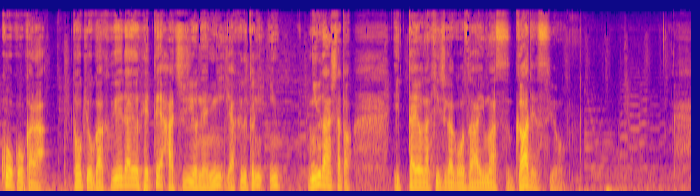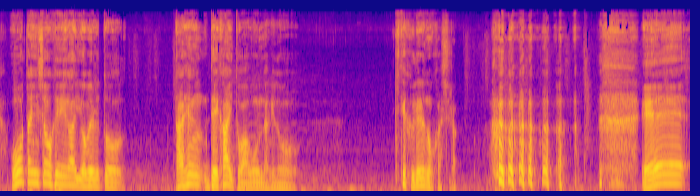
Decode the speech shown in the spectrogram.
高校から東京学芸大を経て84年にヤクルトに入団したといったような記事がございますがですよ。大谷翔平が呼べると大変でかいとは思うんだけど来てくれるのかしら？えー、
